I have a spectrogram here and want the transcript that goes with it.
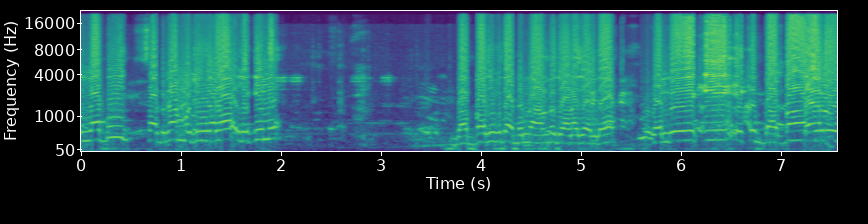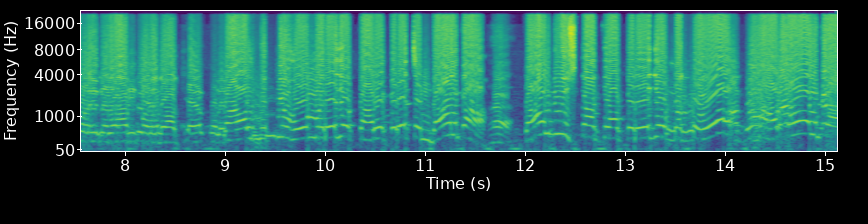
ਲਾਡੀ ਸਾਡੇ ਨਾਲ ਮੌਜੂਦ ਹੈ ਲੇਕਿਨ ਬਾਬਾ ਜੀ ਵੀ ਤੁਹਾਡੇ ਨਾਮ ਤੋਂ ਜਾਣਿਆ ਜਾਂਦਾ ਹੈ ਕਹਿੰਦੇ ਕਿ ਇੱਕ ਬਾਬਾ ਭੋਲੇ ਦਾ ਭੋਲੇ ਦਾ ਕਾਲ ਮਿੱਟੀ ਹੋ ਮਰੇ ਜੋ ਕਾਲੇ ਕਰੇ ਚੰਡਾਲ ਕਾ ਕਾਲ ਵੀ ਉਸਕਾ ਕਿਆ ਕਰੇ ਜੋ ਬਤੋ ਕਾਲ ਕਾ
